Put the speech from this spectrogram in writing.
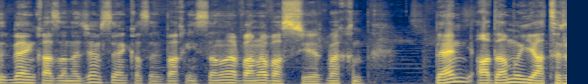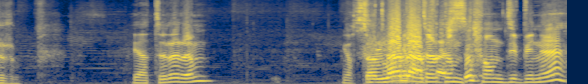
ben kazanacağım sen kazan. Bak insanlar bana basıyor bakın. Ben adamı yatırırım. Yatırırım. Yatırdım, Sonra ne yatırdım yaparsın? çom dibine.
